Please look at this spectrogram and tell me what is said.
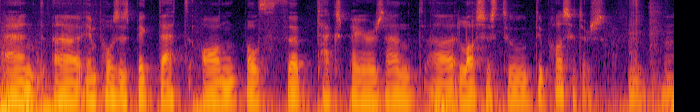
and uh, imposes big debt on both the taxpayers and uh, losses to depositors? Mm.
